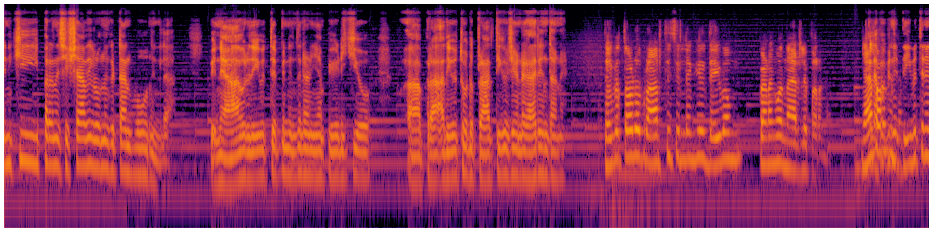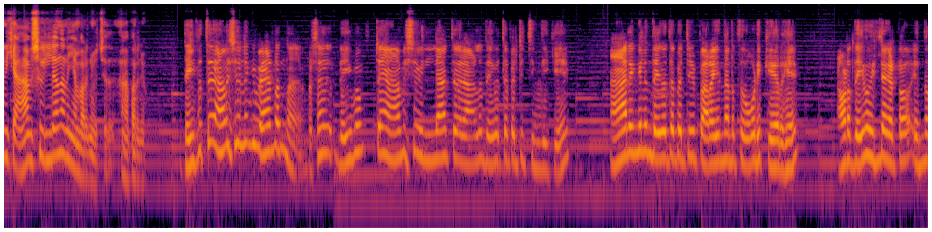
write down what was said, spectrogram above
എനിക്ക് ഈ പറയുന്ന ശിക്ഷാവിധികളൊന്നും കിട്ടാൻ പോകുന്നില്ല. പിന്നെ ആ ഒരു ദൈവത്തെ പിന്നെ എന്തിനാണ് ഞാൻ പേടിക്കുകയോ ദൈവത്തോട് പ്രാർത്ഥിക്കുകയോ ചെയ്യേണ്ട കാര്യം എന്താണ്? ദൈവത്തോട് പ്രാർത്ഥിച്ചില്ലെങ്കിൽ ദൈവം പിണങ്ങുമെന്ന് ആരിലും പറഞ്ഞു? ഞാൻ പറഞ്ഞു പിന്നെ ദൈവത്തിന് എനിക്ക് ആവശ്യമില്ല എന്നാണ് ഞാൻ പറഞ്ഞു വെച്ചത്. ആ പറഞ്ഞു. ദൈവത്തെ ആവശ്യമില്ലെങ്കിൽ വേണ്ടെന്ന്. പക്ഷെ ദൈവത്തെ ആവശ്യമില്ലാത്ത ഒരാൾ ദൈവത്തെ പറ്റി ചിന്തിക്കുകയും ആരെങ്കിലും ദൈവത്തെ പറ്റി പറയുന്നിടത്ത് ഓടിക്കേറുകയും അവിടെ ദൈവം ഇല്ല കേട്ടോ എന്ന്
